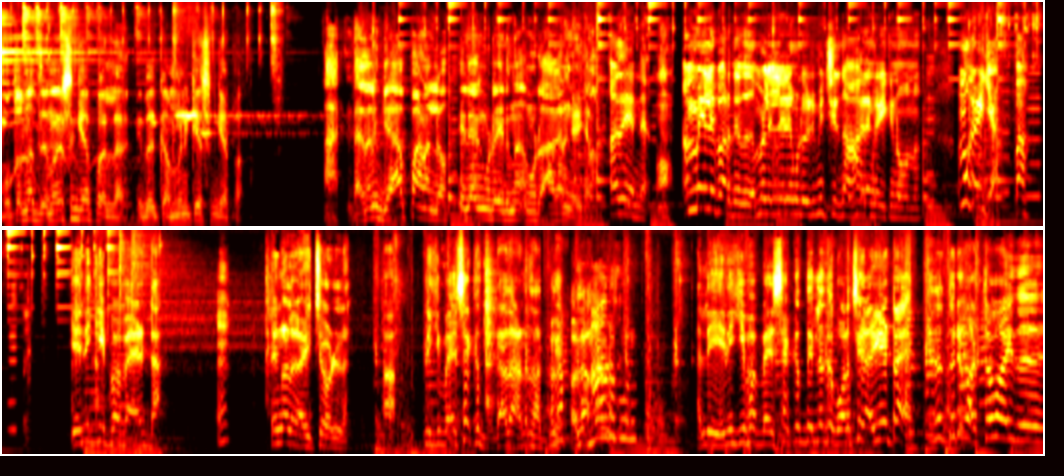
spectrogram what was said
മുത്തണ്ണ ജനറേഷൻ ഗ്യാപ്പ് അല്ല ഇത് കമ്മ്യൂണിക്കേഷൻ ഗ്യാപ്പാ ആ. എന്തായാലും ഗ്യാപ്പ് ആണല്ലോ. എല്ലാവരും കൂടെ ഇരുന്ന് അങ്ങോട്ട് ആഹാരം കഴിക്കണം. അതെ തന്നെ. ആ. അമ്മയല്ലേ പറഞ്ഞത്? നമ്മൾ എല്ലാരും കൂടെ ഒരുമിച്ചിരുന്ന് ആഹാരം കഴിക്കണമെന്ന് നമുക്ക് കഴിക്കാം. വാ. എനിക്കിപ്പോ വേണ്ട. നിങ്ങൾ കഴിച്ചോളൂ. ആ എനിക്ക് വിശക്കുന്നില്ല അതാണ് സത്യം. അല്ല. എനിക്കിപ്പോ വിശക്കുന്നില്ലെന്ന് കുറച്ച് കഴിയട്ടെ. ഇതെന്തൊരു കഷ്ടമായത്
